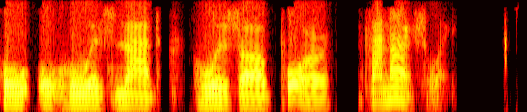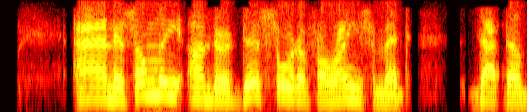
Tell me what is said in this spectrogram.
who who is not who is uh, poor financially. And it's only under this sort of arrangement that the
